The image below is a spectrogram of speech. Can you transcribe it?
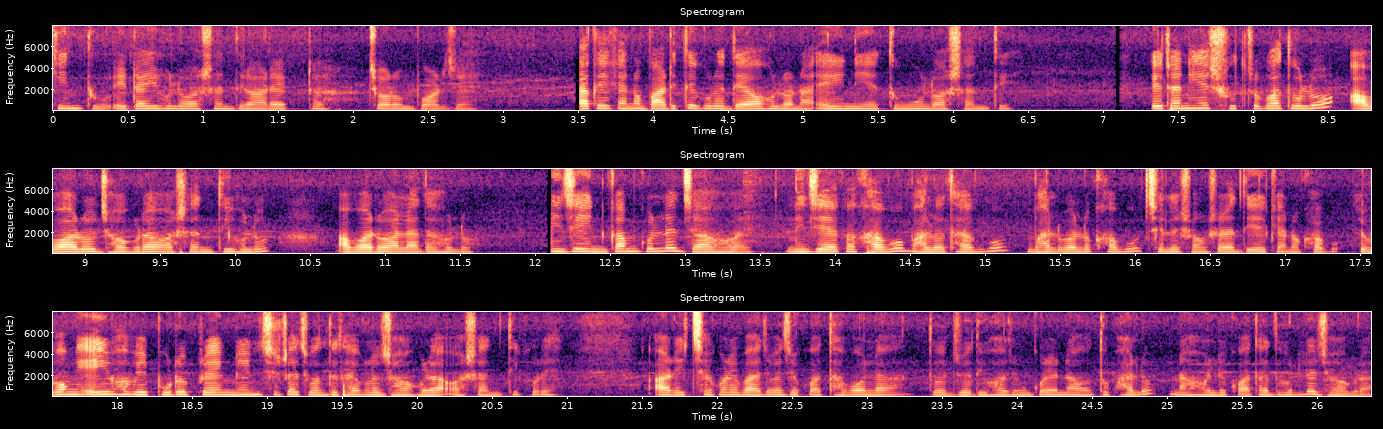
কিন্তু এটাই হলো অশান্তির আর একটা চরম পর্যায়ে। তাকে কেন বাড়িতে করে দেওয়া হলো না? এই নিয়ে তুমুল অশান্তি। এটা নিয়ে সূত্রপাত হলো, আবারও ঝগড়া, অশান্তি হলো, আবারও আলাদা হলো। নিজে ইনকাম করলে যা হয় নিজে একা খাব ভালো থাকব ভালো ভালো খাব ছেলে সংসারে দিয়ে কেন খাব? এবং এইভাবে পুরো প্রেগনেন্সিটা চলতে থাকল ঝগড়া অশান্তি করে। আর ইচ্ছা করে বাজে বাজে কথা বলা তো যদি হজম করে নাও তো ভালো না হলে কথা ধরলে ঝগড়া।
